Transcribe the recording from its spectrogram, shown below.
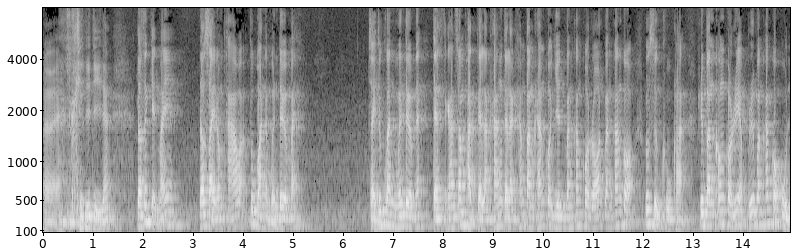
เออสังเกตดีๆนะ เราสังเกตไหม เราใส่รองเท้าอะทุกวันเหมือนเดิมไหม ใส่ทุกวันเหมือนเดิมนะ แต่การสัมผัสแต่ละครั้งแต่ละครั้งบางครั้งก็เย็นบางครั้งก็ร้อน บางครั้งก็รู้สึกขรุขระหรือบางครั้งก็เรียบ หรือบางครั้งก็อุ่น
